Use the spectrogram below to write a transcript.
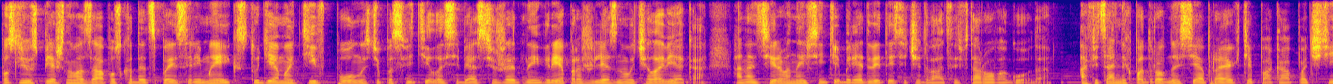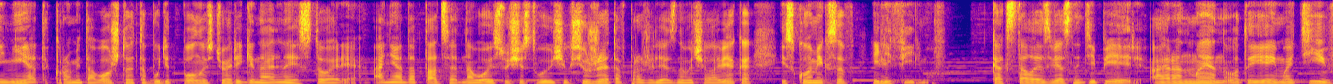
После успешного запуска Dead Space Remake, студия Motive полностью посвятила себя сюжетной игре про Железного Человека, анонсированной в сентябре 2022 года. Официальных подробностей о проекте пока почти нет, кроме того, что это будет полностью оригинальная история, а не адаптация одного из существующих сюжетов про Железного Человека из комиксов или фильмов. Как стало известно теперь, Iron Man от EA Motive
